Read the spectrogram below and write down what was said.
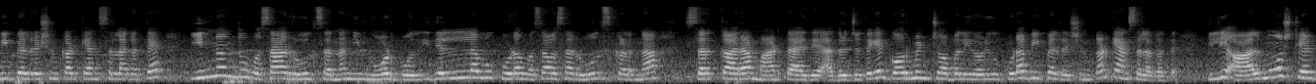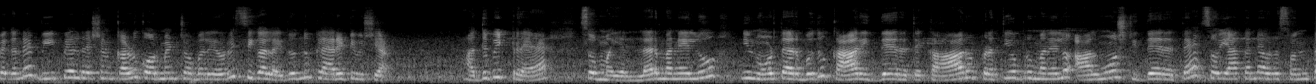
B P L ration card cancel ಆಗುತ್ತೆ. ಇನ್ನೊಂದು ಹೊಸ ರೂಲ್ಸನ್ನು ನೀವು ನೋಡ್ಬೋದು. ಇದೆಲ್ಲವೂ ಕೂಡ ಹೊಸ ಹೊಸ ರೂಲ್ಸ್ಗಳನ್ನು ಸರ್ಕಾರ ಮಾಡ್ತಾ ಇದೆ. ಅದರ ಜೊತೆಗೆ ಗೌರ್ಮೆಂಟ್ ಜಾಬಲ್ಲಿ ಇರೋರಿಗೂ ಕೂಡ B P L ration card cancel ಆಗುತ್ತೆ. ಇಲ್ಲಿ ಆಲ್ಮೋಸ್ಟ್ ಹೇಳ್ಬೇಕಂದ್ರೆ B P L ration card government ಜಾಬಲ್ಲಿ ಇರೋರಿಗೆ ಸಿಗಲ್ಲ. ಇದೊಂದು ಕ್ಲಾರಿಟಿ ವಿಷಯ. ಅದು ಬಿಟ್ರೆ ಸೊ ಮ ಎಲ್ಲರ ಮನೆಯಲ್ಲೂ ನೀವು ನೋಡ್ತಾ ಇರ್ಬೋದು, ಕಾರ್ ಇದ್ದೇ ಇರುತ್ತೆ. ಕಾರು ಪ್ರತಿಯೊಬ್ಬರು ಮನೆಯಲ್ಲೂ ಆಲ್ಮೋಸ್ಟ್ ಇದ್ದೇ ಇರುತ್ತೆ. ಸೊ ಯಾಕಂದರೆ ಅವರ ಸ್ವಂತ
